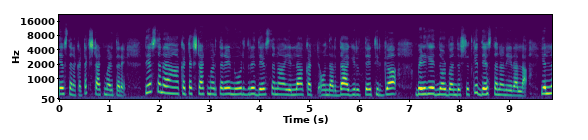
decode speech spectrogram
ದೇವಸ್ಥಾನ ಕಟ್ಟಕ್ಕೆ ಸ್ಟಾರ್ಟ್ ಮಾಡ್ತಾರೆ. ದೇವಸ್ಥಾನ ಕಟ್ಟಕ್ಕೆ ಸ್ಟಾರ್ಟ್ ಮಾಡ್ತಾರೆ, ನೋಡಿದ್ರೆ ದೇವಸ್ಥಾನ ಎಲ್ಲ ಕಟ್, ಒಂದು ಅರ್ಧ ಆಗಿರುತ್ತೆ. ತಿರ್ಗಾ ಬೆಳಗ್ಗೆ ಎದ್ದು ನೋಡಿ ಬಂದಷ್ಟೊತ್ತಿಗೆ ದೇವಸ್ಥಾನನೇ ಇರಲ್ಲ. ಎಲ್ಲ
